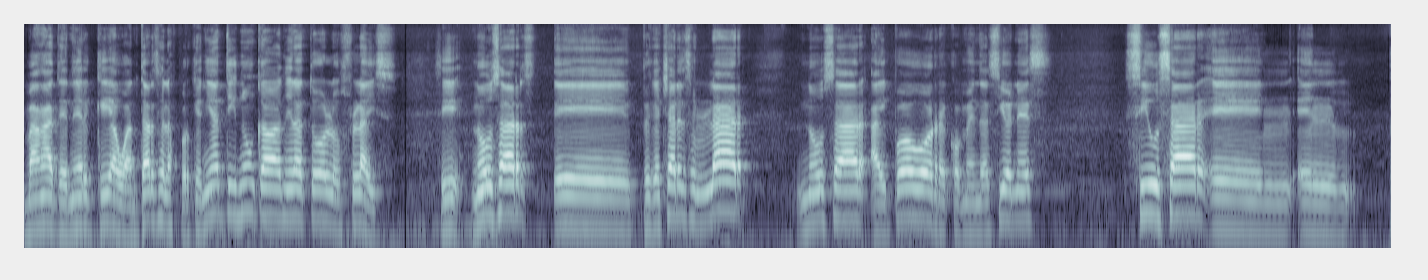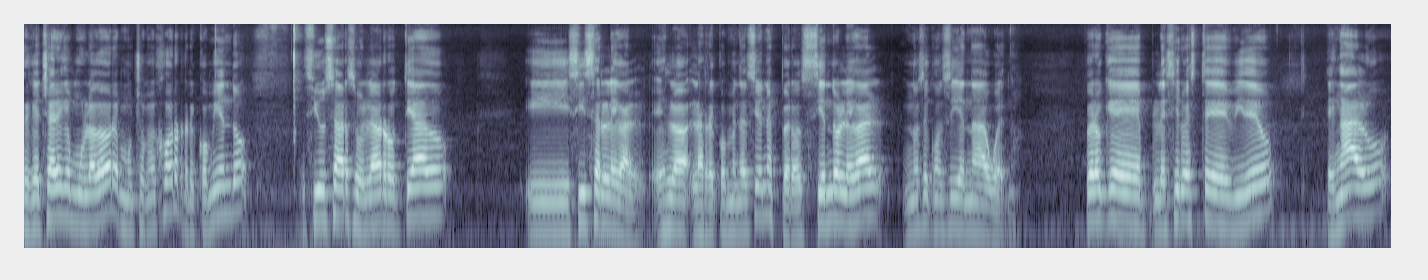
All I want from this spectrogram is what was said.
van a tener que aguantárselas, porque Niantic nunca va a banear a todos los flies. No usar eh, en celular, no usar iPogo, recomendaciones. Sí usar el, el en emulador, es mucho mejor, recomiendo. Sí usar celular roteado y sí ser legal. Es las recomendaciones, pero siendo legal no se consigue nada bueno. Espero que les sirva este video en algo.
